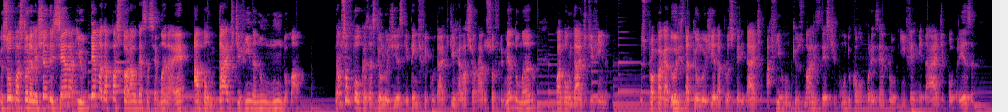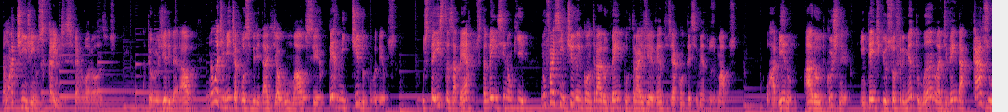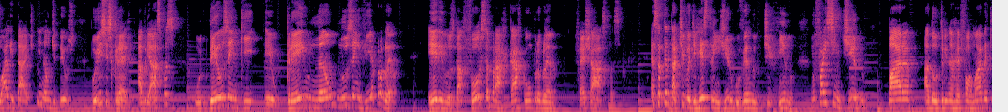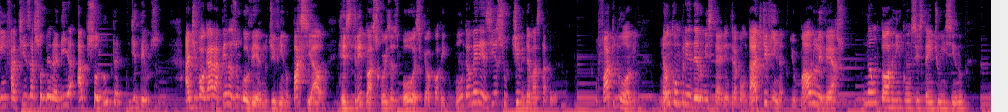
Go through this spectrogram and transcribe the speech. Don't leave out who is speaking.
Speaker 1: Eu sou o pastor Alexandre Sena e o tema da pastoral dessa semana é a bondade divina num mundo mau. Não são poucas as teologias que têm dificuldade de relacionar o sofrimento humano com a bondade divina. Os propagadores da teologia da prosperidade afirmam que os males deste mundo, como por exemplo enfermidade, pobreza, não atingem os crentes fervorosos. A teologia liberal não admite a possibilidade de algum mal ser permitido por Deus. Os teístas abertos também ensinam que não faz sentido encontrar o bem por trás de eventos e acontecimentos maus. O rabino Harold Kushner entende que o sofrimento humano advém da casualidade e não de Deus. Por isso escreve, abre aspas, o Deus em que eu creio não nos envia problema. Ele nos dá força para arcar com o problema. Fecha aspas. Essa tentativa de restringir o governo divino não faz sentido para a doutrina reformada que enfatiza a soberania absoluta de Deus. Advogar apenas um governo divino parcial, restrito às coisas boas que ocorrem no mundo, é uma heresia sutil e devastadora. O fato do homem não compreender o mistério entre a bondade divina e o mal no universo não torna inconsistente o ensino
